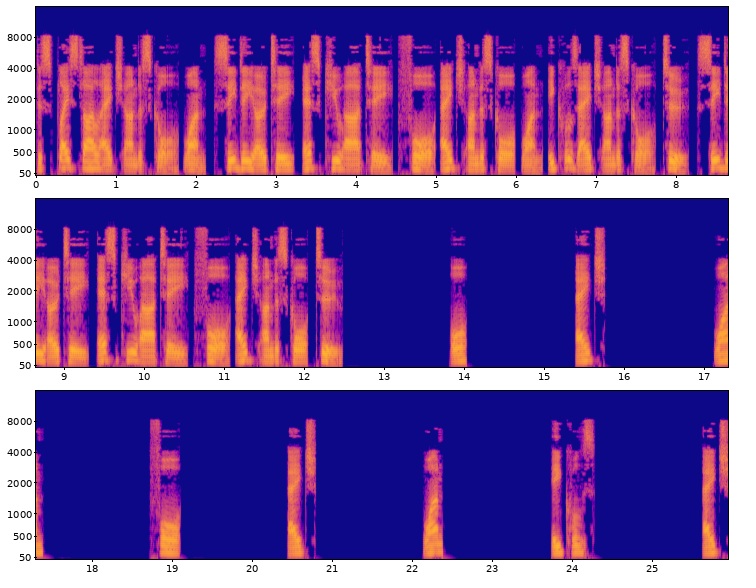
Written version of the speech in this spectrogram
Display style h underscore one cdot sqrt four h underscore one equals h underscore two cdot sqrt four h underscore two or h one four H one equals H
